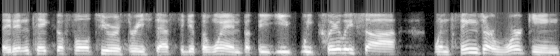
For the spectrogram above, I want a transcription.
They didn't take the full two or three steps to get the win, but the, you, we clearly saw when things are working,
